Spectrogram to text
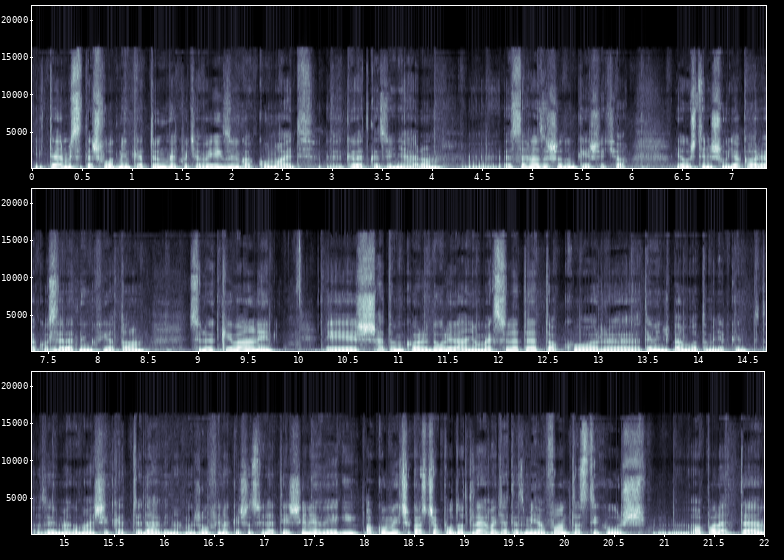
így természetes volt mindkettőnknek, hogyha végzünk, akkor majd következő nyáron összeházasodunk, és hogyha Jóisten is úgy akarja, akkor szeretnénk fiatalon szülőkké válni és hát amikor Dóri lányom megszületett, akkor én is ben voltam egyébként az ő meg a másik kettő, Dávidnak meg Zsófinak is a születésénél végig, akkor még csak az csapódott le, hogy hát ez milyen fantasztikus, apa lettem,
